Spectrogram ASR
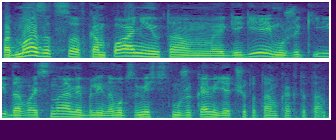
Подмазаться в компанию, там, гей-гей, мужики, давай с нами, блин. А вот вместе с мужиками я что-то там как-то там.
